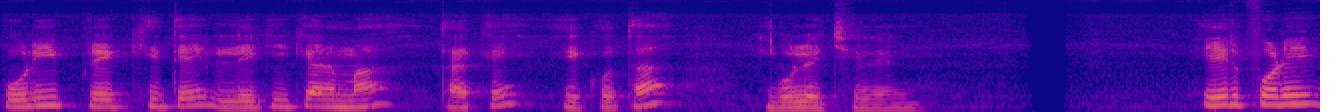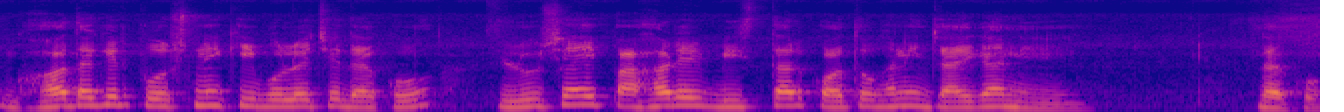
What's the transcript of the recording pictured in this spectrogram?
পরিপ্রেক্ষিতে লেখিকার মা তাকে একথা বলেছিলেন। এরপরে ঘ দাগের প্রশ্নে কি বলেছে দেখো, লুসাই পাহাড়ের বিস্তার কতখানি জায়গা নিয়ে? দেখো,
